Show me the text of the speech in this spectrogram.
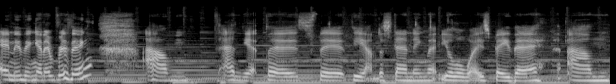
anything and everything. Um, and yet there's the, the understanding that you'll always be there. Um,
